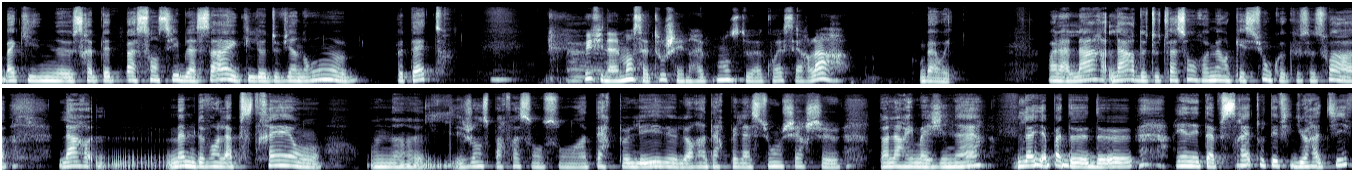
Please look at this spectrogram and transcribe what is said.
bah, qui ne seraient peut-être pas sensibles à ça et qui le deviendront euh, peut-être. Oui, finalement, ça touche à une réponse de à quoi sert l'art? Bah oui. Voilà, l'art, l'art de toute façon remet en question quoi que ce soit. L'art, même devant l'abstrait, on, on, les gens parfois sont, sont interpellés, leur interpellation cherche dans l'art imaginaire. Là, il n'y a pas de, de rien n'est abstrait, tout est figuratif.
